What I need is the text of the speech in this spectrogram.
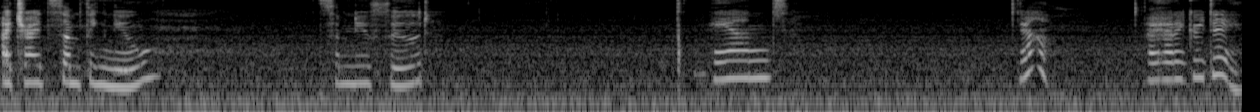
I tried something new, some new food. And yeah, I had a great day.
